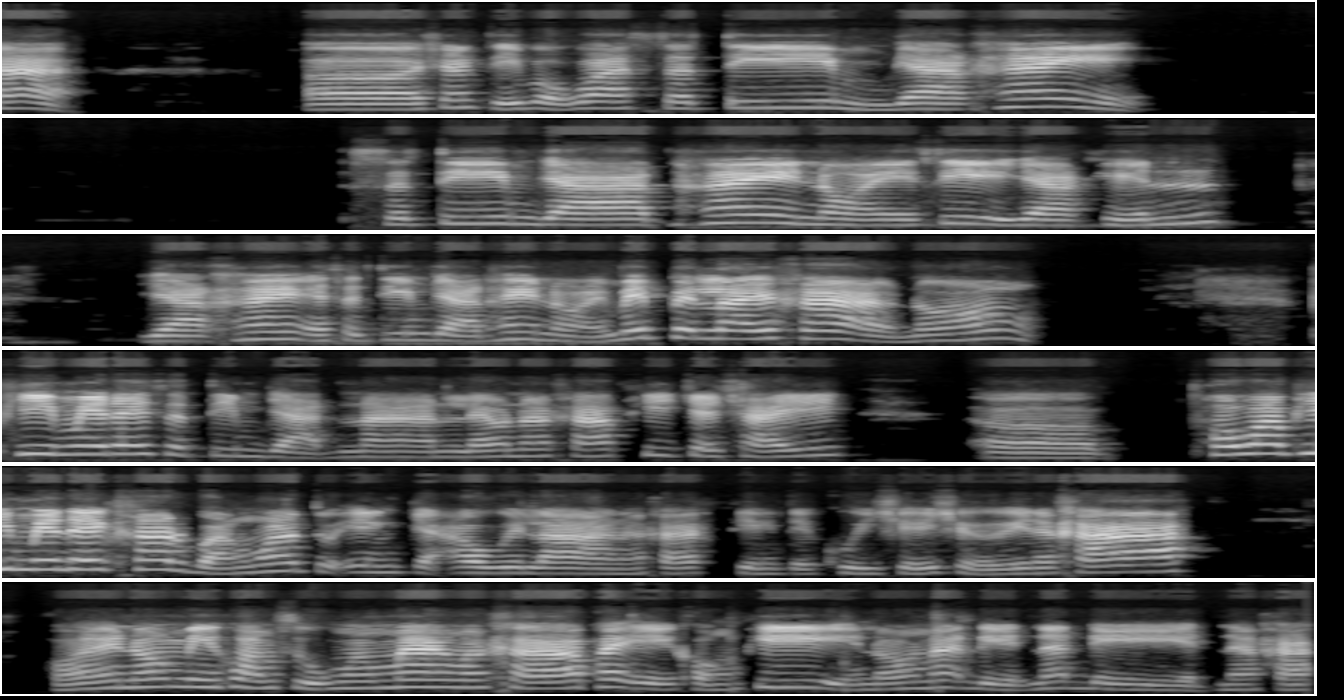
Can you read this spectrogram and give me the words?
ถ้า เอ่อช่างตีบอกว่าสตรีมอยากให้สตรีมอยากให้หน่อยสิอยากเห็น อยากให้สตรีมอยากให้หน่อย ไม่เป็นไรค่ะ น้อง พี่ไม่ได้สตรีมหยาดนานแล้วนะคะ พี่จะใช้เอ่อเพราะว่าพี่ไม่ได้คาดหวังว่าตัวเองจะเอาเวลานะคะ เพียงแต่คุยเฉยๆนะคะ ขอให้น้องมีความสุขมากๆนะคะพระเอกของพี่น้องณเดชน์ณเดชน์นะคะ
